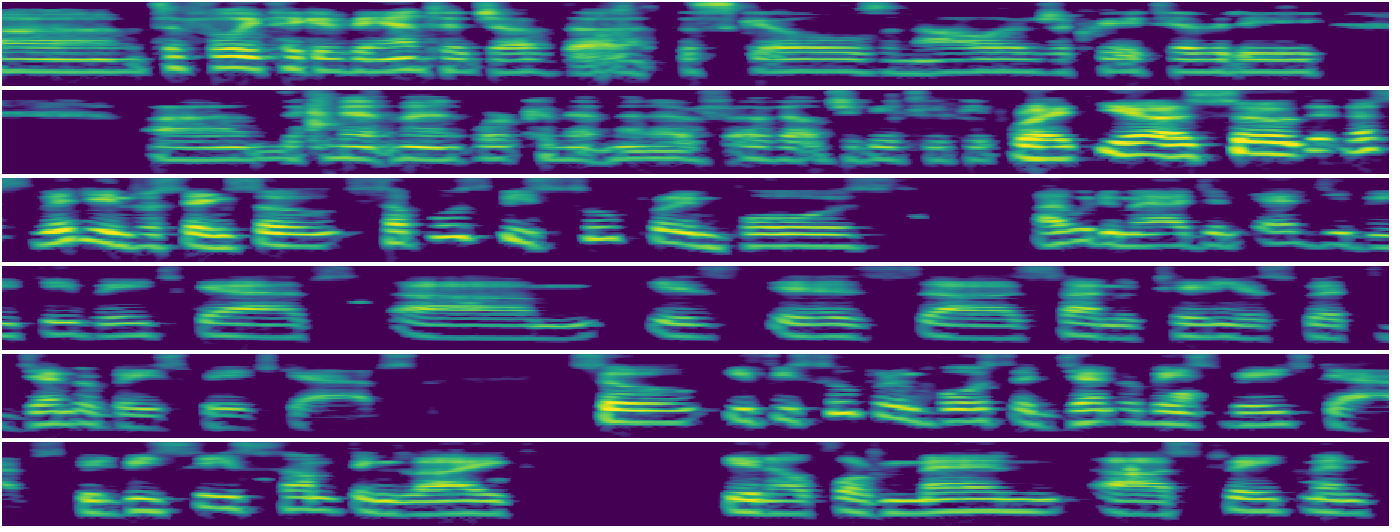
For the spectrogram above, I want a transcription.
um, to fully take advantage of the the skills and knowledge, the creativity, um, the commitment, work commitment of, of LGBT people. Right. Yeah. So th- that's very interesting. So suppose we superimpose, I would imagine LGBT wage gaps um, is is uh, simultaneous with gender-based wage gaps. So if we superimpose the gender-based wage gaps, will we see something like you know, for men, uh, straight men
